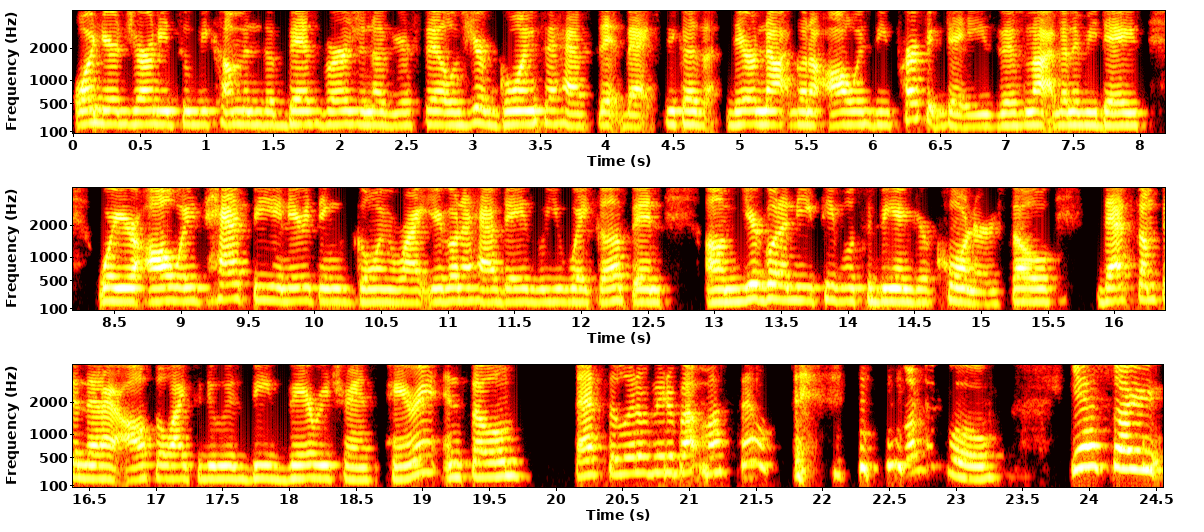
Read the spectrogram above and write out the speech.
on your journey to becoming the best version of yourselves you're going to have setbacks because they're not going to always be perfect days. There's not going to be days where you're always happy and everything's going right. You're going to have days where you wake up and um, you're going to need people to be in your corner. So that's something that I also like to do is be very transparent. And so that's a little bit about myself. Wonderful. Yeah. So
